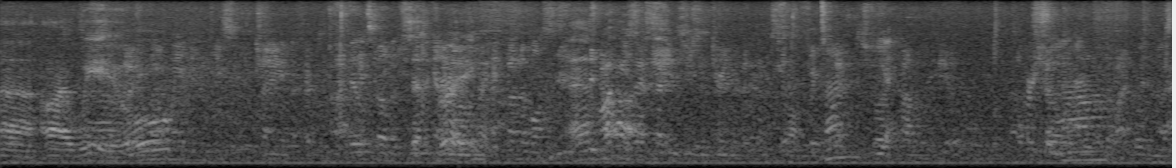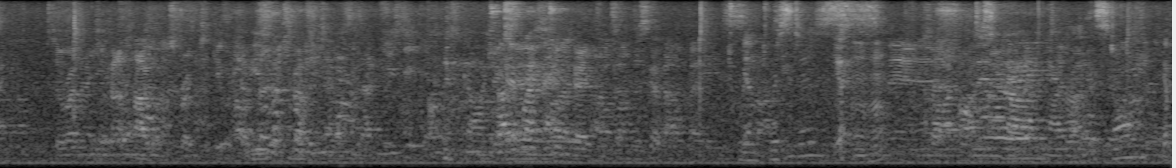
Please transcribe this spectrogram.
Uh, I will that's set three and pass. Turn. So rather than kind of target on straight particular shot. Okay. Twin twisters. Yep. Discard my Rolling Storm. Yep.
